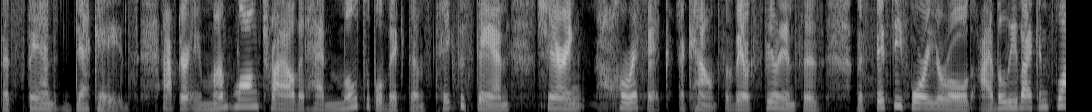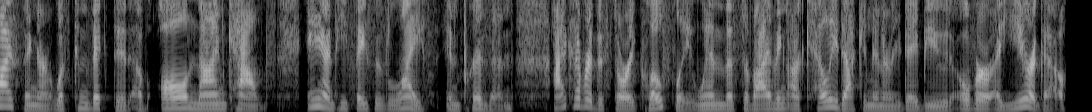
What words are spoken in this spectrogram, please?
that spanned decades. After a month long trial that had multiple victims take the stand, sharing horrific accounts of their experiences, the 54 year old I Believe I Can Fly singer was convicted of all nine counts, and he faces life in prison. I covered this story closely when the Surviving R. Kelly documentary debuted over a year ago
